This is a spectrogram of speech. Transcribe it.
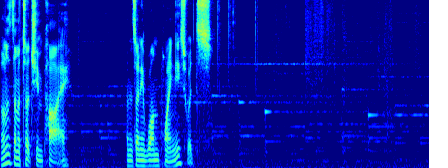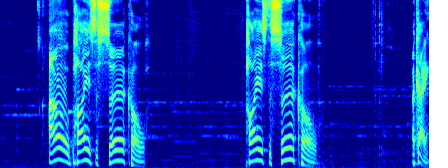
None of them are touching pi. And there's only one pointing eastwards. Oh, pi is the circle. Pi is the circle. Okay,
